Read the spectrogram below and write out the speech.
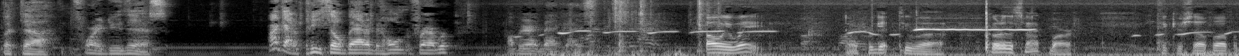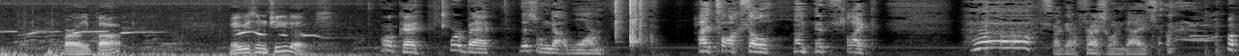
But uh, before I do this, I got a pee so bad I've been holding it forever. I'll be right back, guys. Oh, wait. wait. Don't forget to uh, go to the snack bar. Pick yourself up a barley pop, maybe some Cheetos. Okay, we're back. This one got warm. I talk so long, it's like, ah. so I got a fresh one, guys.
